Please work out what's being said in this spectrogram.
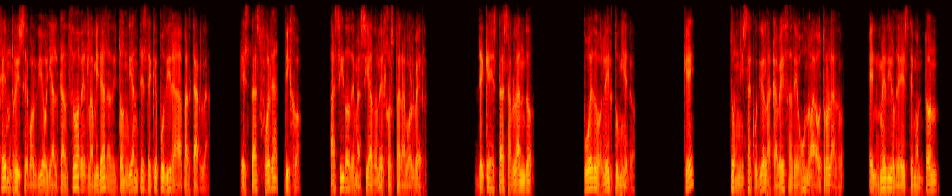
Henry se volvió y alcanzó a ver la mirada de Tony antes de que pudiera apartarla. Estás fuera, dijo. Has ido demasiado lejos para volver. ¿De qué estás hablando? Puedo oler tu miedo. ¿Qué? Tony sacudió la cabeza de uno a otro lado. En medio de este montón.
